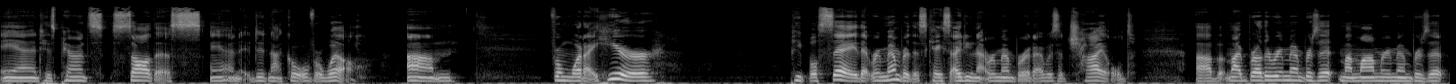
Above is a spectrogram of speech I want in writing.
and his parents saw this, and it did not go over well. Um, from what I hear, people say that remember this case. I do not remember it. I was a child. Uh, but my brother remembers it, my mom remembers it.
